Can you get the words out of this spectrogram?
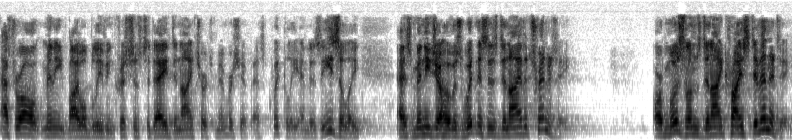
After all, many Bible believing Christians today deny church membership as quickly and as easily as many Jehovah's Witnesses deny the Trinity or Muslims deny Christ's divinity.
